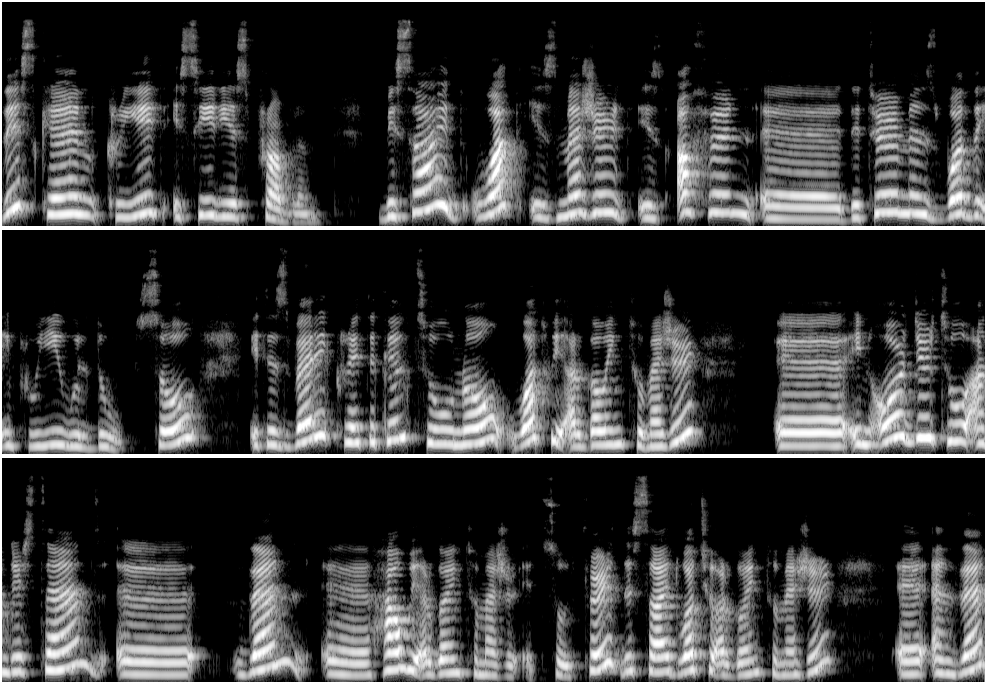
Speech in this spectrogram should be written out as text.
this can create a serious problem. Beside, what is measured is often uh, determines what the employee will do. So it is very critical to know what we are going to measure uh, in order to understand uh, then uh, how we are going to measure it. So first decide what you are going to measure uh, and then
